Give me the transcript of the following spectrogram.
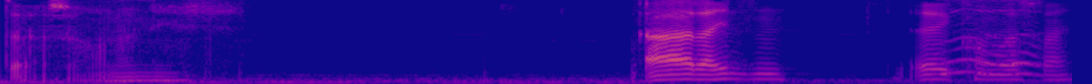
Da ist er auch noch nicht. Ah, da hinten. Äh, kommt was rein.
